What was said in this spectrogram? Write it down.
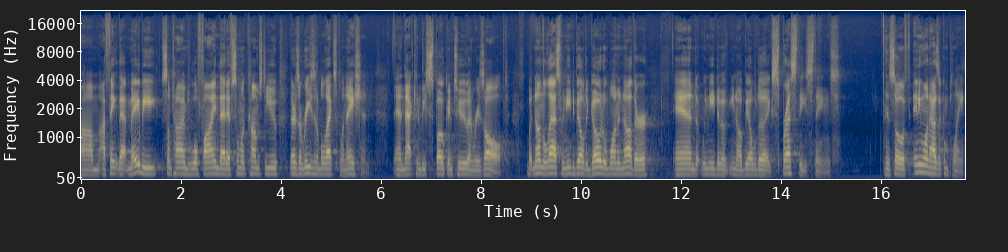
Um, I think that maybe sometimes we'll find that if someone comes to you, there's a reasonable explanation, and that can be spoken to and resolved. But nonetheless, we need to be able to go to one another and we need to, you know, be able to express these things. And so if anyone has a complaint,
